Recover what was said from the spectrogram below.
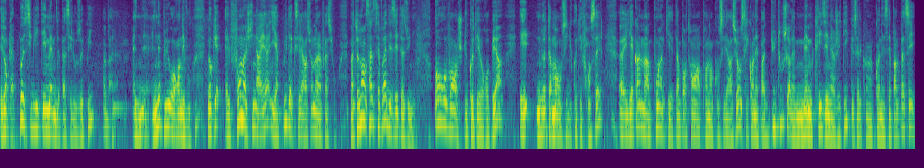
et donc la possibilité même de passer de prix, ben, ben, elle, n'est- plus au rendez-vous. Donc elles font machine arrière, il n'y a plus d'accélération de l'inflation. Maintenant, ça c'est vrai des États-Unis. En revanche, du côté européen, et notamment aussi du côté français, euh, il y a quand même un point qui est important à prendre en considération, c'est qu'on n'est pas du tout sur la même crise énergétique que celle qu'on connaissait par le passé.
